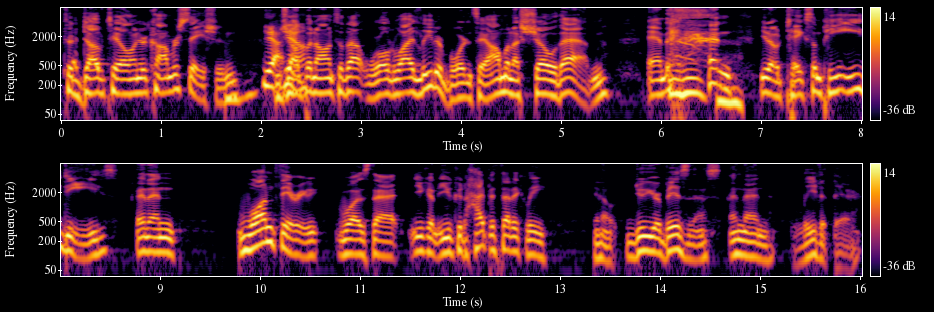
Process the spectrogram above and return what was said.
To dovetail on your conversation, Yeah. jumping onto that worldwide leaderboard and say, "I'm going to show them," and Mm-hmm. then you know take some PEDs, and then one theory was that you could you could hypothetically, you know, do your business and then leave it there,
